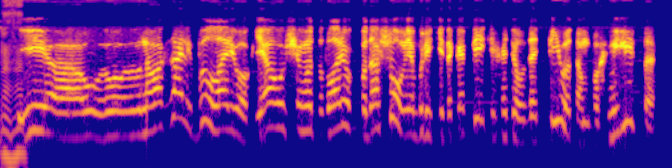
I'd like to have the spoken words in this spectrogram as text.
Ага. И э, у- на вокзале был ларек. Я, в общем, в этот ларек подошел, у меня были какие-то копейки, хотел взять пиво, там, похмелиться.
